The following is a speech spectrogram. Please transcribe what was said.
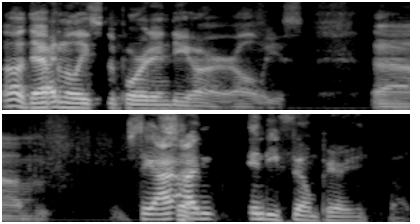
Oh, definitely support indie horror always. Um, See, I, So- I'm indie film period, but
